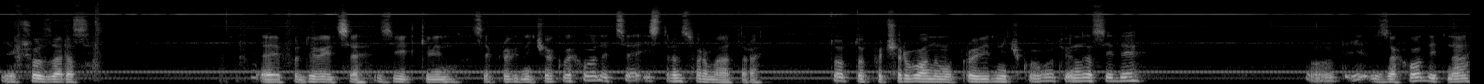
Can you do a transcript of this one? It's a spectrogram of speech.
Якщо зараз подивитися, звідки він цей провідничок виходить, це із трансформатора. Тобто по червоному провідничку от він у нас іде. От, і заходить на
